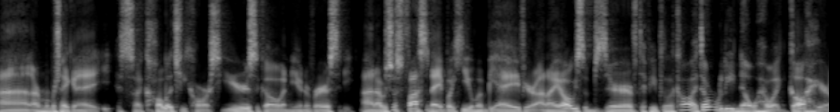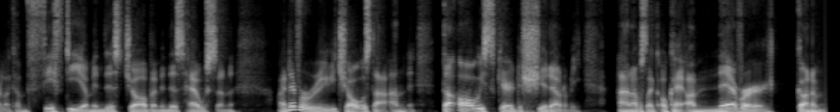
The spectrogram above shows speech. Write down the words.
and I remember taking a psychology course years ago in university, and I was just fascinated by human behavior. And I always observed that people like, "Oh, I don't really know how I got here. Like I'm 50, I'm in this job, I'm in this house, and." I never really chose that. And that always scared the shit out of me. And I was like, okay, I'm never going to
